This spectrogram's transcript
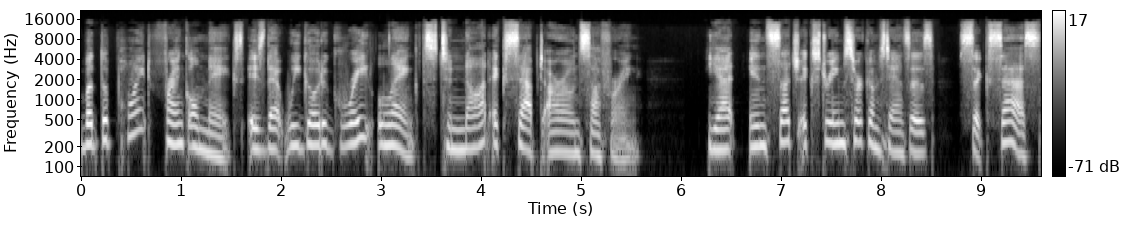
But the point Frankl makes is that we go to great lengths to not accept our own suffering. Yet, in such extreme circumstances, Success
